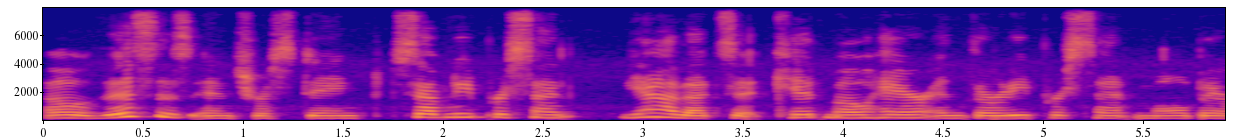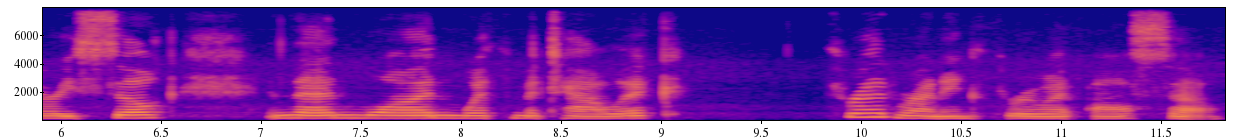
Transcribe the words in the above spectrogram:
Oh, this is interesting. 70%, yeah, that's it, kid mohair and 30% mulberry silk. And then one with metallic thread running through it also.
